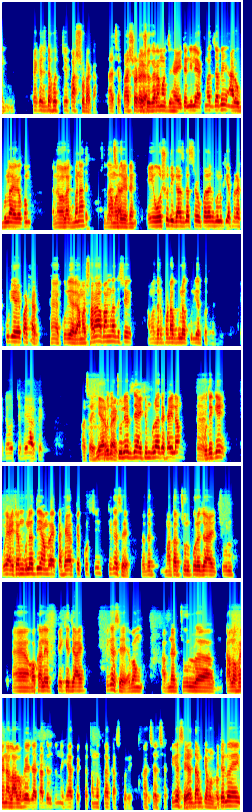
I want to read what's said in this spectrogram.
প্যাকেজটা হচ্ছে পাঁচশো টাকা। আচ্ছা পাঁচশো টাকা। গ্রাম আছে হ্যাঁ এটা নিলে এক মাস যাবে আর ওগুলা এরকম নেওয়া লাগবে না। শুধু আচ্ছা। আমাদের এটা এই ঔষধি গাছগাছড়ার উপাদানগুলো কি আপনারা কুরিয়ারে পাঠান? হ্যাঁ কুরিয়ারে। আমার সারা বাংলাদেশে আমাদের প্রোডাক্টগুলা কুরিয়ার করতে থাকি। এটা হচ্ছে হেয়ার প্যাক। আচ্ছা হেয়ার ওই প্যাক। চুলের যে আইটেমগুলা দেখাইলাম হ্যাঁ। ওদিকে ওই আইটেমগুলা দিয়ে আমরা একটা হেয়ার প্যাক করছি ঠিক আছে? তাদের মাথার চুল পড়ে যায় চুল আহ, অকালে পেকে যায় ঠিক আছে? এবং আপনার চুল কালো হয় না লাল হয়ে যায় তাদের জন্য হেয়ার প্যাকটা চমৎকার কাজ করে। আচ্ছা আচ্ছা। ঠিক আছে? এর দাম কেমন হবে? এটা হলো এই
